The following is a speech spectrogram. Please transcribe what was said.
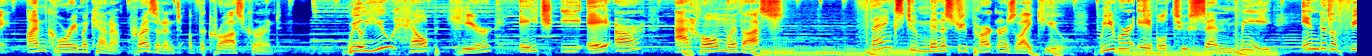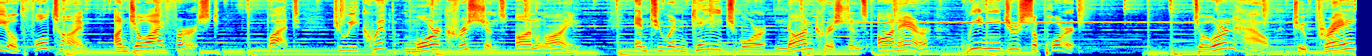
Hi, I'm Corey McKenna, president of the Cross Current. Will you help hear H E A R at home with us? Thanks to ministry partners like you, we were able to send me into the field full time on July 1st. But to equip more Christians online and to engage more non Christians on air, we need your support. To learn how to pray,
